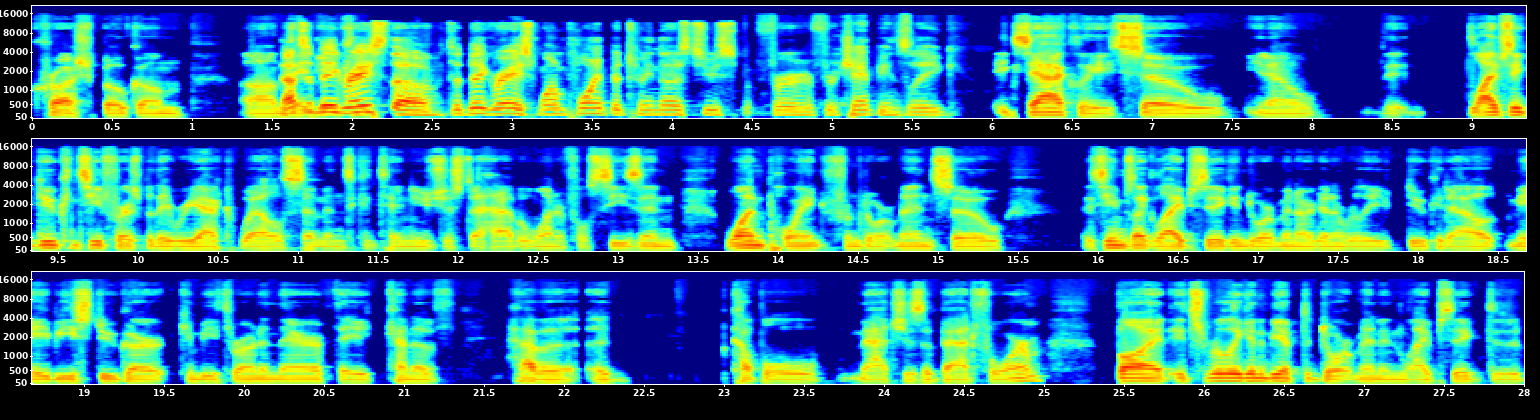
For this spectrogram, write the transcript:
crush Bochum. Um, That's a big keep... race, though. It's a big race. One point between those two for for Champions League. Exactly. So you know, the, Leipzig do concede first, but they react well. Simons continues just to have a wonderful season. One point from Dortmund. So it seems like Leipzig and Dortmund are going to really duke it out. Maybe Stuttgart can be thrown in there if they kind of have a, a couple matches of bad form. But it's really going to be up to Dortmund and Leipzig to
